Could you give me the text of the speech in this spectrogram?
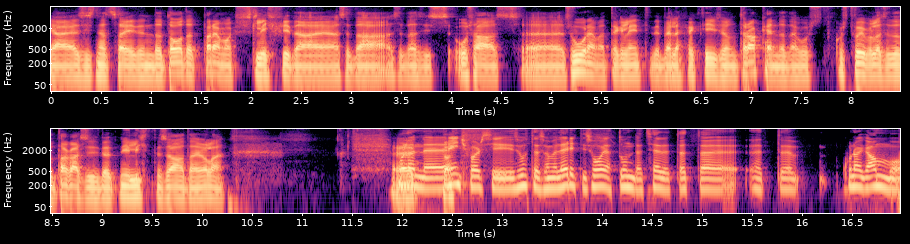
Ja, ja siis nad said enda toodet paremaks lihvida ja seda, seda siis USA-s suuremate klientide peal efektiivsemalt rakendada, kust, kust võib-olla seda tagasisidet nii lihtne saada ei ole. Mul on äh, Rangeforce'i suhtes on veel eriti soojad tunded seetõttu, et, et kunagi ammu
